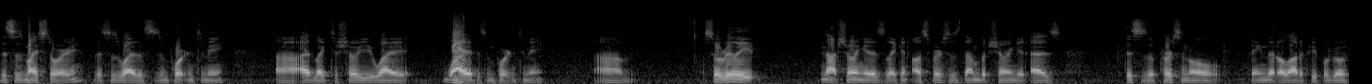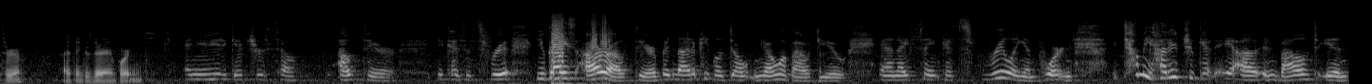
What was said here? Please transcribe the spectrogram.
this is my story. This is why this is important to me. Uh, I'd like to show you why why it is important to me. Um, so really, not showing it as like an us versus them, but showing it as this is a personal thing that a lot of people go through. I think is very important. And you need to get yourself out there because it's real. You guys are out there, but a lot of people don't know about you. And I think it's really important. Tell me, how did you get uh, involved in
